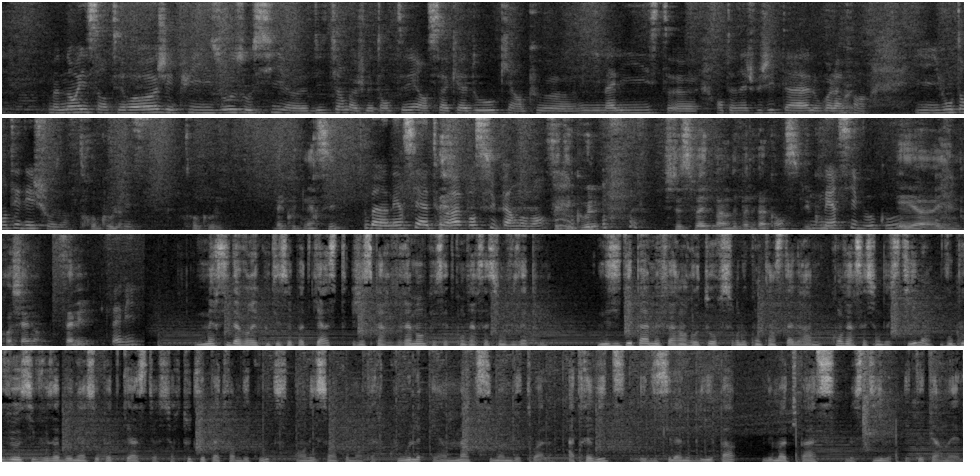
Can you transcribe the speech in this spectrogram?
Maintenant, ils s'interrogent et puis ils osent aussi euh, dire tiens, bah, je vais tenter un sac à dos qui est un peu euh, minimaliste, euh, en tannage végétal, voilà. Ouais. Enfin, ils vont tenter des choses. Trop cool. Trop cool. Bah écoute, merci. Bah, merci à toi pour ce super moment. C'était cool. Je te souhaite ben, de bonnes vacances, du coup. Merci beaucoup. Et, euh, et une prochaine. Salut. Salut. Merci d'avoir écouté ce podcast. J'espère vraiment que cette conversation vous a plu. N'hésitez pas à me faire un retour sur le compte Instagram Conversation de Style. Vous pouvez aussi vous abonner à ce podcast sur toutes les plateformes d'écoute en laissant un commentaire cool et un maximum d'étoiles. À très vite et d'ici là n'oubliez pas, les modes passent, le style est éternel.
